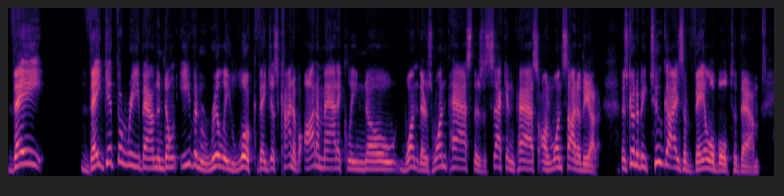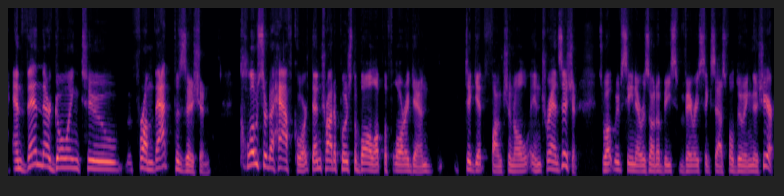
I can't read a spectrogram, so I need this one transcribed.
they they get the rebound and don't even really look. They just kind of automatically know one. There's one pass. There's a second pass on one side or the other. There's going to be two guys available to them, and then they're going to from that position closer to half court, then try to push the ball up the floor again to get functional in transition. It's what we've seen Arizona be very successful doing this year.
